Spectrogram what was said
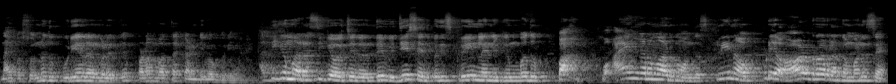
நான் இப்போ சொன்னது புரியாதவங்களுக்கு படம் பார்த்தா கண்டிப்பாக புரியும். அதிகமாக ரசிக்க வச்சது வந்து விஜய் சேதுபதி ஸ்க்ரீனில் நிற்கும் போது பா பயங்கரமாக இருக்கும். அந்த ஸ்க்ரீன் அப்படியே ஆடுறாரு அந்த மனுஷன்.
